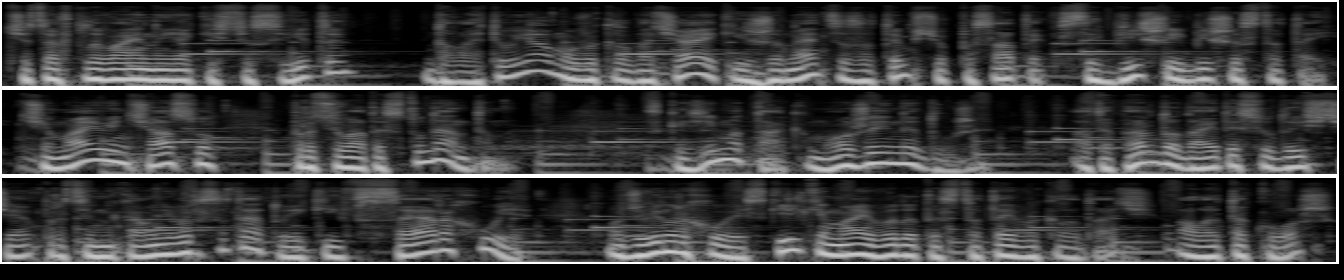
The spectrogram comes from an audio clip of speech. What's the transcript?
Чи це впливає на якість освіти? Давайте уявимо викладача, який женеться за тим, щоб писати все більше і більше статей. Чи має він часу працювати з студентами? Скажімо так, може і не дуже. А тепер додайте сюди ще працівника університету, який все рахує. Отже, він рахує, скільки має видати статей викладач, але також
